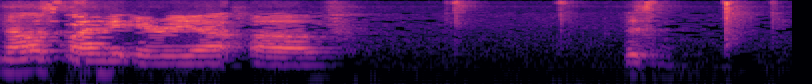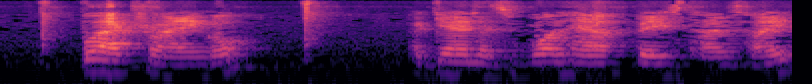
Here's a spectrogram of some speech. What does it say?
Now let's find the area of black triangle, again, it's 1 half base times height.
